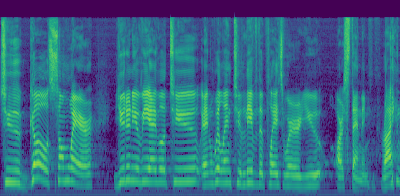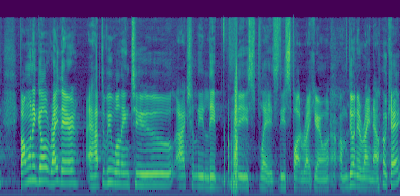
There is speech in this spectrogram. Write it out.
to go somewhere, you don't need to be able to and willing to leave the place where you are standing, right? If I want to go right there, I have to be willing to actually leave this place, this spot right here. I'm doing it right now, okay?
